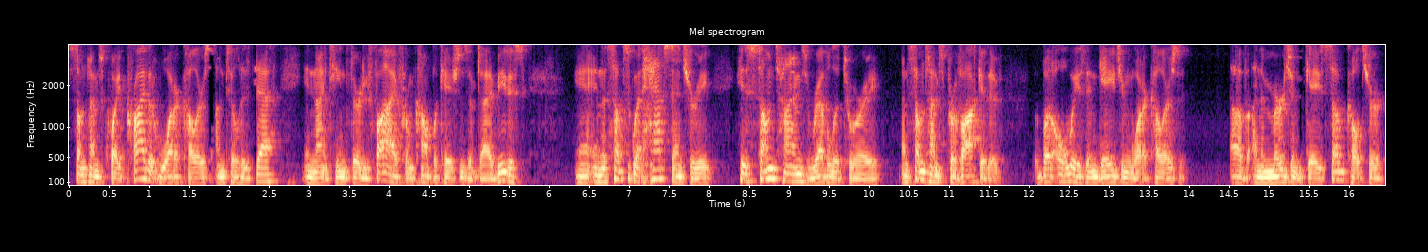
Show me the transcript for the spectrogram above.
sometimes quite private watercolors until his death in 1935 from complications of diabetes, in the subsequent half century, his sometimes revelatory and sometimes provocative, but always engaging watercolors of an emergent gay subculture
